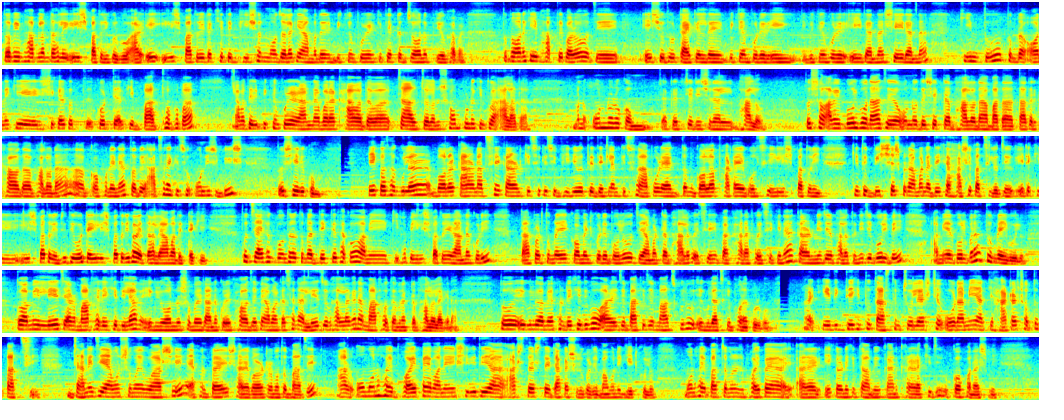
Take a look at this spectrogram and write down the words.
তো আমি ভাবলাম তাহলে ইলিশ পাতুরি করব। আর এই ইলিশ পাতুরিটা খেতে ভীষণ মজা লাগে। আমাদের বিক্রমপুরের কিন্তু একটা জনপ্রিয় খাবার। তোমরা অনেকেই ভাবতে পারো যে এই শুধু টাইটেল দেয় বিক্রমপুরের এই বিক্রমপুরের এই রান্না, সেই রান্না। কিন্তু তোমরা অনেকে স্বীকার করতে করতে আর কি বাধ্য হবা। আমাদের বিক্রমপুরের রান্না বাড়া খাওয়া দাওয়া চাল চলন সম্পূর্ণ কিন্তু আলাদা। মানে অন্যরকম একটা ট্রেডিশনাল ভালো। তো আমি বলব না যে অন্য দেশেরটা ভালো না বা তাদের খাওয়া দাওয়া ভালো না কখনোই না। তবে আছে না কিছু উনিশ বিশ তো সেরকম। এই কথাগুলোর বলার কারণ আছে, কারণ কিছু কিছু ভিডিওতে দেখলাম কিছু আপুর একদম গলা ফাটায় বলছে ইলিশ পাতুরি। কিন্তু বিশ্বাস করে আমার না দেখে হাসি পাচ্ছিল যে এটা কি ইলিশ পাতুরি? যদি ওইটা ইলিশ পাতুরি হয়, তাহলে আমাদেরটা কি? তো যাই হোক বন্ধুরা, তোমরা দেখতে থাকো আমি কীভাবে ইলিশ পাতুরি রান্না করি। তারপর তোমরা এই কমেন্ট করে বলো যে আমারটা ভালো হয়েছে বা খারাপ হয়েছে কিনা, কারণ নিজের ভালো তো নিজে বলবেই, আমি আর বলব না, তোমরাই বলো। তো আমি লেজ আর মাথা রেখে দিলাম, এগুলো অন্য সময় রান্না করে খাওয়া যাবে। আমার কাছে না লেজও ভালো লাগে না, মাথাও তেমন একটা ভালো লাগে না। তো এগুলো আমি এখন রেখে দিব। আর এই যে বাকি যে মাছগুলো, এগুলো আজকে ভোনা করব। আর এদিক দিয়ে কিন্তু তাসনিম চলে আসছে। ওর আমি আর কি হাঁটার শব্দ পাচ্ছি। জানে যে এমন সময় ও আসে। এখন প্রায় সাড়ে বারোটার মতো বাজে। আর ও মনে হয় ভয় পায় মানে সিঁড়ি দিয়ে আস্তে আস্তে ডাকা শুরু করে মামনি গেট খুলো মনে হয় বাচ্চা মানুষ ভয় পায়। আর এই কারণে কিন্তু আমিও কান খাড়া রাখি যে ও কখন আসবে।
